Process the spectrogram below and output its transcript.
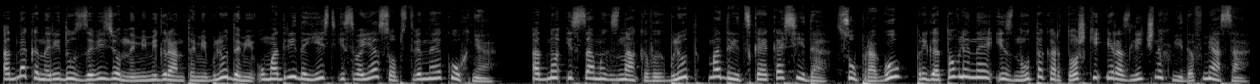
Однако наряду с завезенными мигрантами блюдами у Мадрида есть и своя собственная кухня. Одно из самых знаковых блюд – мадридская косидо – суп-рагу, приготовленная из нута, картошки и различных видов мяса.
